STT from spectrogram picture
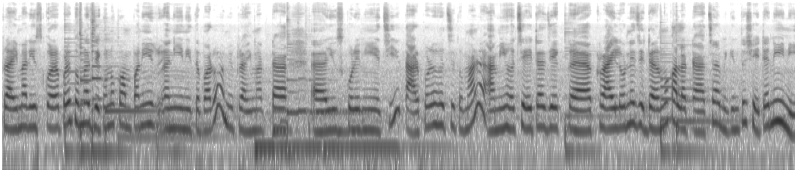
প্রাইমার ইউজ করার পরে তোমরা যে কোনো কোম্পানির নিয়ে নিতে পারো। আমি প্রাইমারটা ইউজ করে নিয়েছি। তারপরে হচ্ছে তোমার আমি হচ্ছে এটা যে ক্রাইলনে যে ডার্মো কালারটা আছে, আমি কিন্তু সেটা নিইনি।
